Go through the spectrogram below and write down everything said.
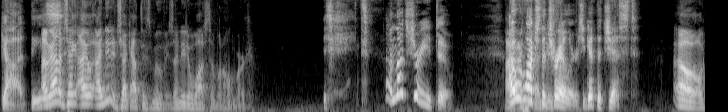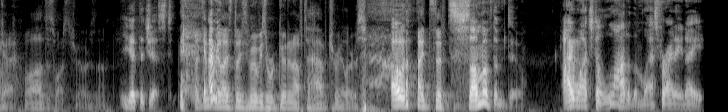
God, these. I gotta check. I, I need to check out these movies. I need to watch them on Hallmark. I'm not sure you do. I, would think watch I the trailers. You get the gist. Oh, okay. Well, I'll just watch the trailers then. You get the gist. I didn't I mean- realize these movies were good enough to have trailers. Oh, I said, some of them do. I watched a lot of them last Friday night.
